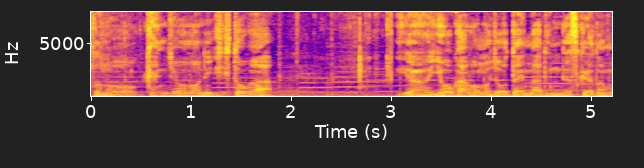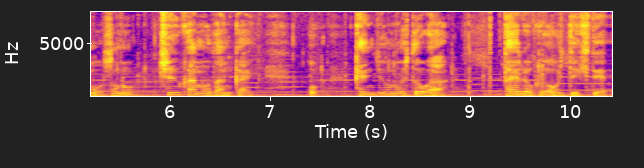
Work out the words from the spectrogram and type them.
その健常の人が8日後の状態になるんですけれどもその中間の段階健常の人が体力が落ちてきて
